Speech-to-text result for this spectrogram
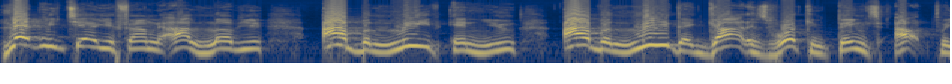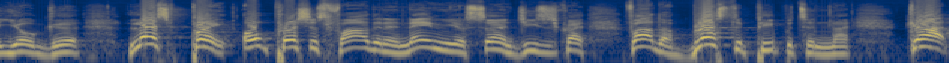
Let me tell you, family, I love you. I believe in you. I believe that God is working things out for your good. Let's pray. Oh, precious Father, in the name of your Son, Jesus Christ. Father, bless the people tonight. God,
